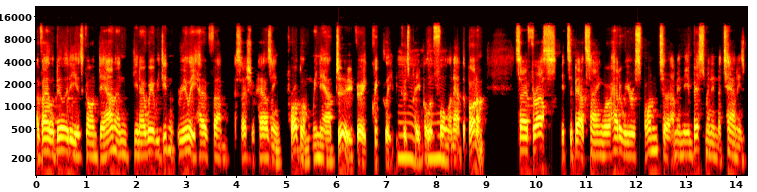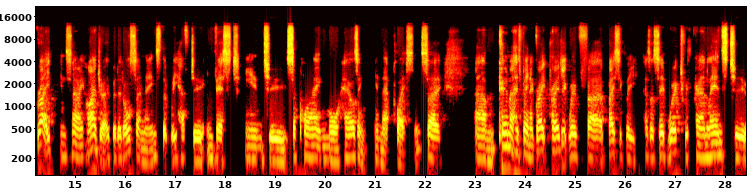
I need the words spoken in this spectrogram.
availability has gone down. And, you know, where we didn't really have um, a social housing problem, we now do very quickly because mm, people have mm-hmm. fallen out the bottom. So for us, it's about saying, well, how do we respond to? I mean, the investment in the town is great in Snowy Hydro, but it also means that we have to invest into supplying more housing in that place. And so um, Cooma has been a great project. We've uh, basically, as I said, worked with Crown Lands to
